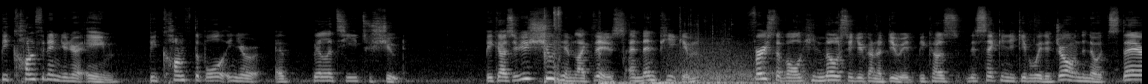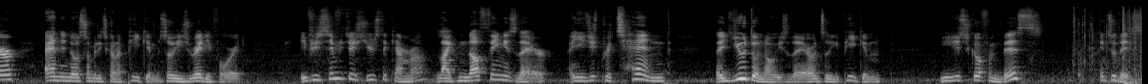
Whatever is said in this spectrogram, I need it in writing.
be confident in your aim. Be comfortable in your ability to shoot. Because if you shoot him like this and then peek him, first of all, he knows that you're gonna do it because the second you give away the drone, they know it's there and they know somebody's gonna peek him, so he's ready for it. If you simply just use the camera, like nothing is there, and you just pretend that you don't know he's there until you peek him, you just go from this into this.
